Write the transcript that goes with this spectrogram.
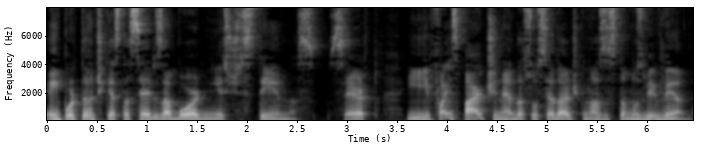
é importante que estas séries abordem estes temas, certo? E faz parte né, da sociedade que nós estamos vivendo.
